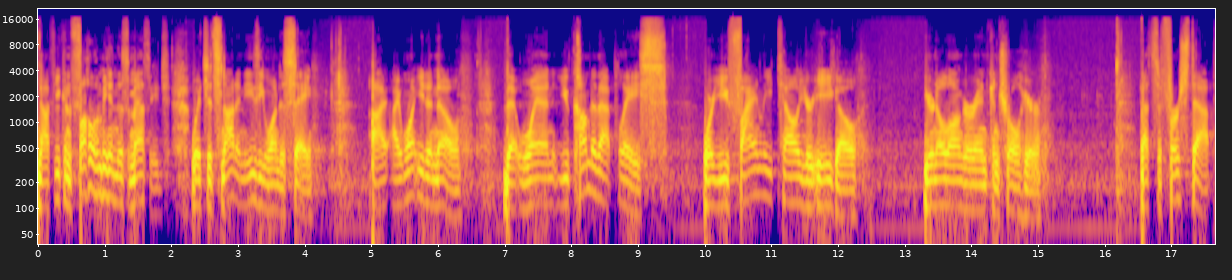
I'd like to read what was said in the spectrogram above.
Now, if you can follow me in this message, which it's not an easy one to say, I, I want you to know that when you come to that place where you finally tell your ego, you're no longer in control here, that's the first step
